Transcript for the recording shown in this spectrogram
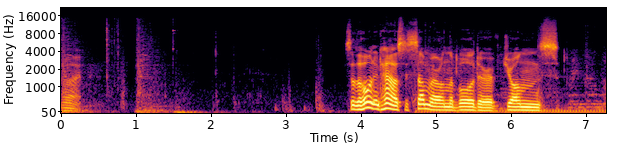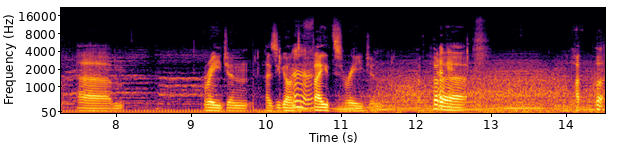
Right. So the haunted house is somewhere on the border of John's um, region as you go into Uh-huh. Faith's region. I've put Okay. a I've put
